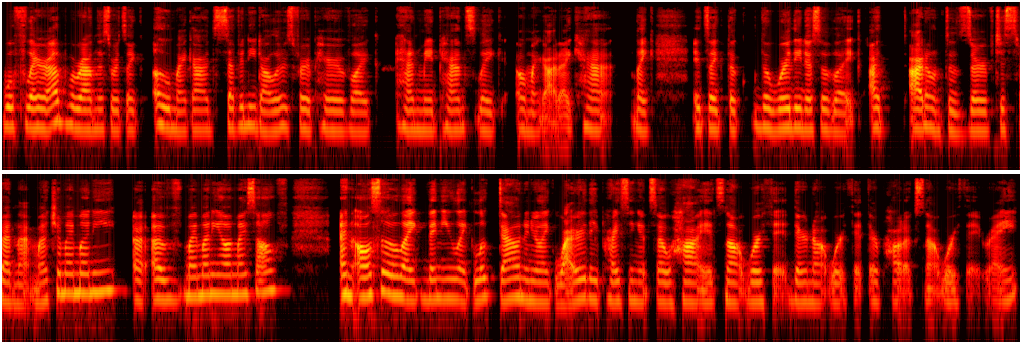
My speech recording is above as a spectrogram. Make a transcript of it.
will flare up around this where it's like, oh my God, $70 for a pair of like handmade pants. Like, oh my God, I can't like it's like the the worthiness of like I I don't deserve to spend that much of my money uh, of my money on myself. And also like then you like look down and you're like why are they pricing it so high? It's not worth it. They're not worth it. Their product's not worth it, right?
